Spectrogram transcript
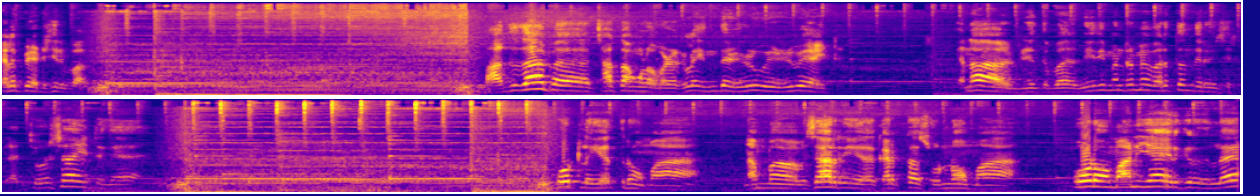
கிளப்பி அடிச்சிருப்பாங்க. அதுதான் இப்போ சாத்தாங்குளம் வழக்கில் இந்த இழுவை இழுவே ஆயிட்டு. ஏன்னா நீதிமன்றமே வருத்தம் தெரிவிச்சிருக்கு. அஞ்சு வருஷம் ஆயிட்டுங்க. கோர்ட்டில் ஏற்றுனோமா நம்ம விசாரணையை கரெக்டாக சொன்னோமா? போனோமான்னு ஏன் இருக்கிறது இல்லை?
